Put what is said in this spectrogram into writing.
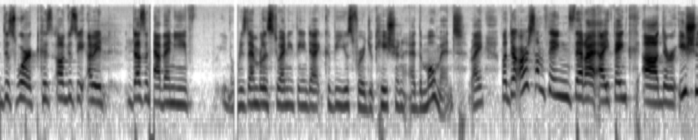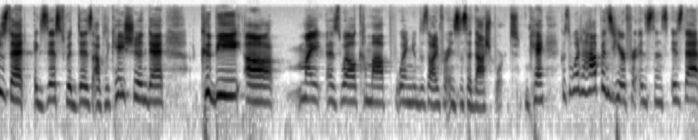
this work because obviously, I mean, it doesn't have any you know, resemblance to anything that could be used for education at the moment, right? But there are some things that I, I think uh, there are issues that exist with this application that could be uh, might as well come up when you design, for instance, a dashboard, okay? Because what happens here, for instance, is that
